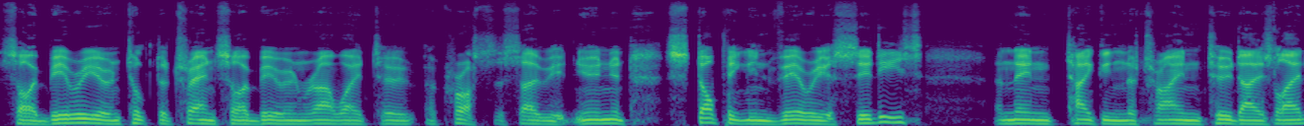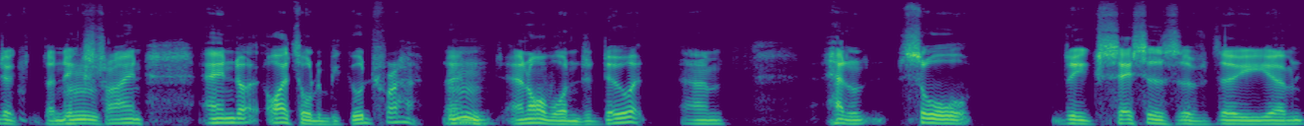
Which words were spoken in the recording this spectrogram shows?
Siberia and took the Trans-Siberian Railway to across the Soviet Union, stopping in various cities, and then taking the train two days later, the next train. And I, I thought it'd be good for her, and and I wanted to do it. Um, had saw the excesses of the um,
